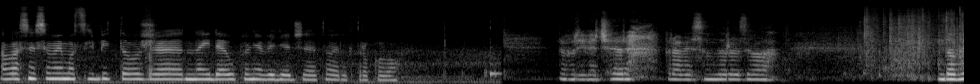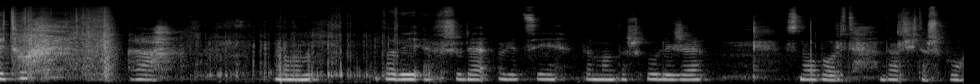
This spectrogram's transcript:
A vlastně se mi moc líbí to, že nejde úplně vidět, že je to elektrokolo. Dobrý večer, právě jsem dorazila do bytu a mám tady všude věci, tam mám tašku, lyže, snowboard, další tašku,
